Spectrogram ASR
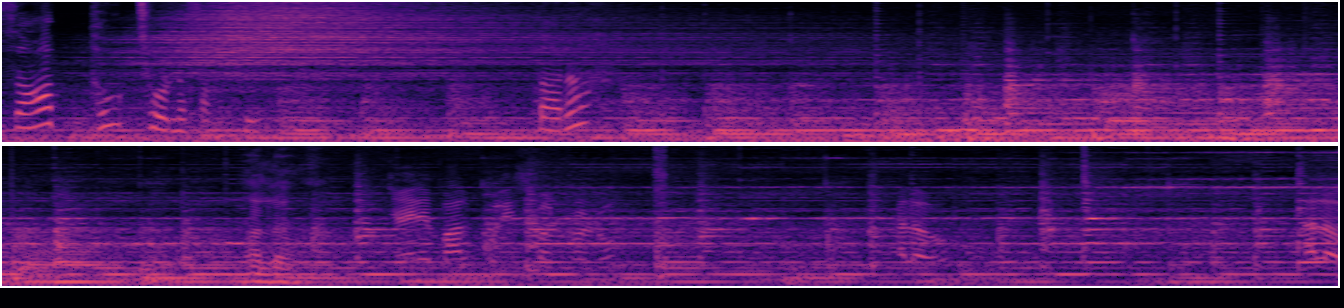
सब थोक छोड्न सक्छु तर? हेलो। जय Nepal police control room. Hello. Hello.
